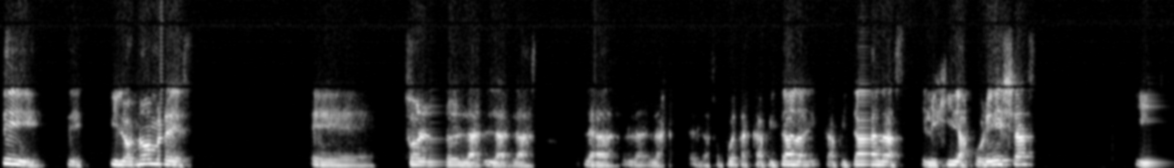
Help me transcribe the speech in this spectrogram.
Sí, sí. Y los nombres eh, son las, supuestas capitanas, capitanas elegidas por ellas. Y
